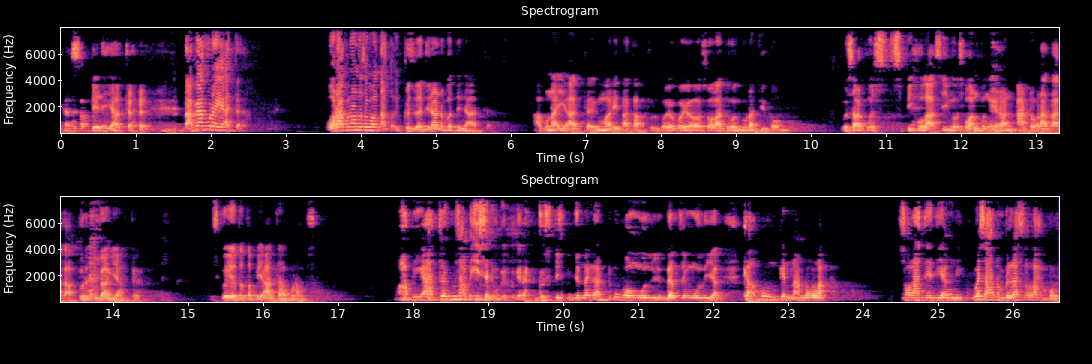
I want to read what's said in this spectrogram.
Ini ya ada. Tapi aku raya ada. Orang pernah sama takut ikut lah jinak dapat tidak ada. Aku nak ada, aku mari takabur. Kaya sholat itu aku rati tompo. Wes aku spekulasi nggak sowan pangeran, aduk rata kabur di bang ada. Terus gue ya tetep ada aku rasa. Tapi ada aku sampai isen gue pangeran Gusti jenengan aku wong mulia, dat sing mulia. Gak mungkin nah nolak sholatnya tiang nih. Gue saat 16 lah pun.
